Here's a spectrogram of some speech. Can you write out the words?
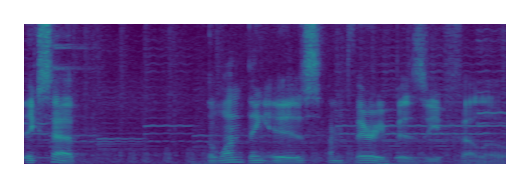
Except, the one thing is, I'm very busy fellow.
